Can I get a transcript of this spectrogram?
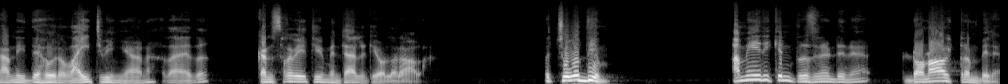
കാരണം ഇദ്ദേഹം ഒരു റൈറ്റ് വിങ് ആണ് അതായത് കൺസർവേറ്റീവ് മെന്റാലിറ്റി ഉള്ള ഒരാളാണ്. ചോദ്യം അമേരിക്കൻ പ്രസിഡന്റിന് ഡൊണാൾഡ് ട്രംപിന്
